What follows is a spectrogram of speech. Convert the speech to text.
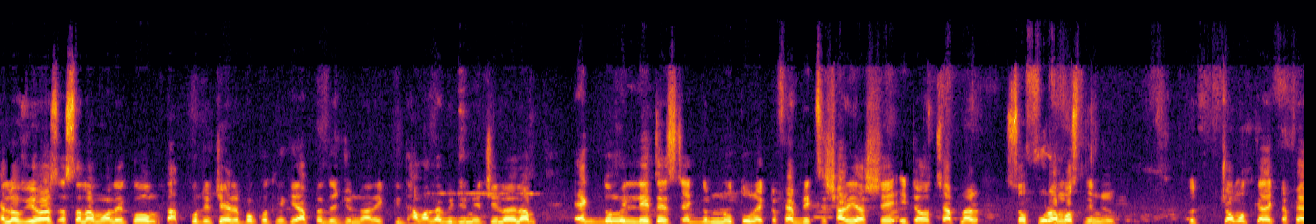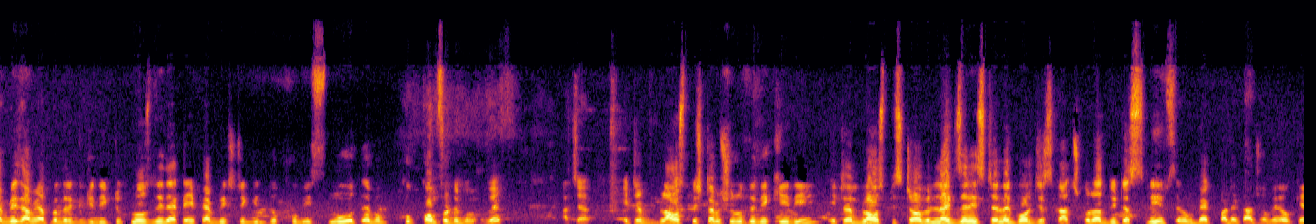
হ্যালো ভিউয়ার্স আসসালামু আলাইকুম। তাৎকটির চেয়ারের পক্ষ থেকে আপনাদের জন্য আরেকটি ধামাকা ভিডিও নিয়ে চলে এলাম। একদমই লেটেস্ট একদম নতুন একটা ফ্যাব্রিক্সের শাড়ি আসছে। এটা হচ্ছে আপনার সফুরা মসলিনের উপর। তো চমৎকার একটা ফ্যাব্রিক আমি আপনাদেরকে যদি একটু ক্লোজলি দেখাই ফ্যাব্রিক্সটা কিন্তু খুবই স্মুথ এবং খুব কমফোর্টেবল হবে। আচ্ছা এটার ব্লাউজ পিসটা আমি শুরুতে দেখিয়ে দিই। এটার ব্লাউজ পিসটা হবে লাক্সারি স্টাইলে গর্জিয়াস কাজ করা দুইটা স্লিভস এবং ব্যাক পার্টে কাজ হবে ওকে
